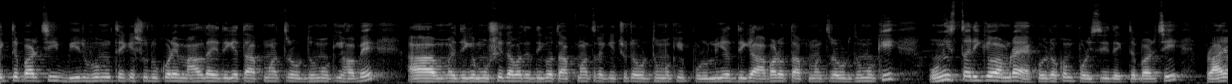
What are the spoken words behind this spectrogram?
দেখতে পাচ্ছি বীরভূম থেকে শুরু করে মালদা এদিকে তাপমাত্রা ঊর্ধ্বমুখী হবে। এদিকে মুর্শিদাবাদের দিকেও তাপমাত্রা কিছুটা ঊর্ধ্বমুখী, পুরুলিয়ার দিকে আবারও তাপমাত্রা ঊর্ধ্বমুখী। উনিশ তারিখেও আমরা একই রকম পরিস্থিতি দেখতে পাচ্ছি প্রায়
